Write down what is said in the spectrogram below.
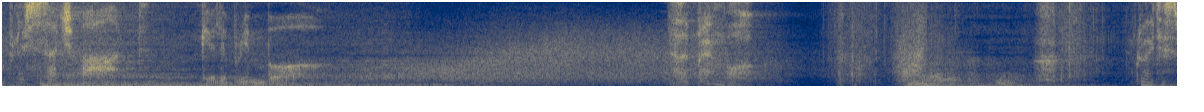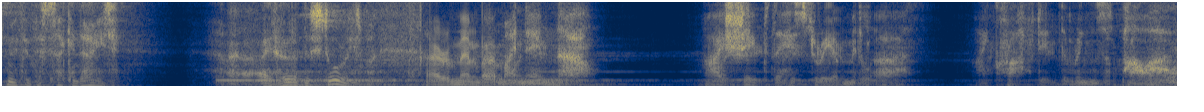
Accomplish such art, Celebrimbor. Celebrimbor. Greatest smith of the Second Age. I- I'd heard the stories, but I remember my name now. I shaped the history of Middle-earth. I crafted the Rings of Power.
